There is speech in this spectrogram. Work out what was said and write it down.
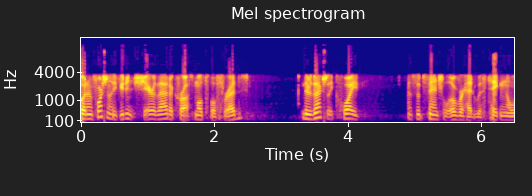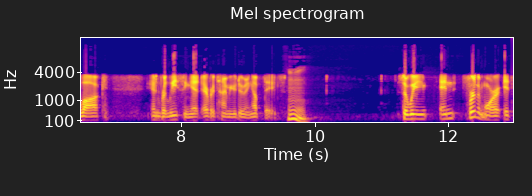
But unfortunately, if you didn't share that across multiple threads, there's actually quite a substantial overhead with taking a lock and releasing it every time you're doing updates. Hmm. So we, and furthermore, it's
